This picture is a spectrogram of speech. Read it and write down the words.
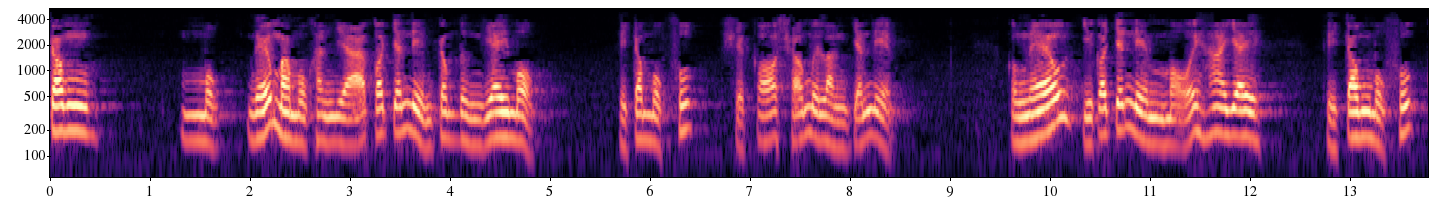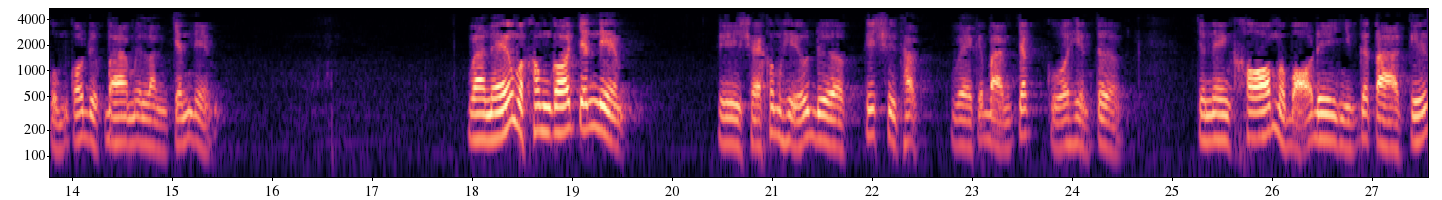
Trong một, nếu mà một hành giả có chánh niệm trong từng giây một thì trong một phút sẽ có 60 lần chánh niệm. Còn nếu chỉ có chánh niệm mỗi hai giây, thì trong một phút cũng có được 30 lần chánh niệm. Và nếu mà không có chánh niệm, thì sẽ không hiểu được cái sự thật về cái bản chất của hiện tượng. Cho nên khó mà bỏ đi những cái tà kiến.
